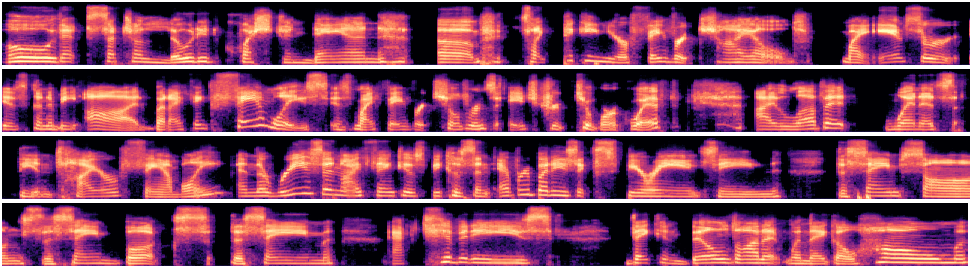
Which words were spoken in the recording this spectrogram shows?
Oh, that's such a loaded question, Dan. Um, it's like picking your favorite child. My answer is going to be odd, but I think families is my favorite children's age group to work with. I love it when it's the entire family. And the reason I think is because then everybody's experiencing the same songs, the same books, the same activities. They can build on it when they go home.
